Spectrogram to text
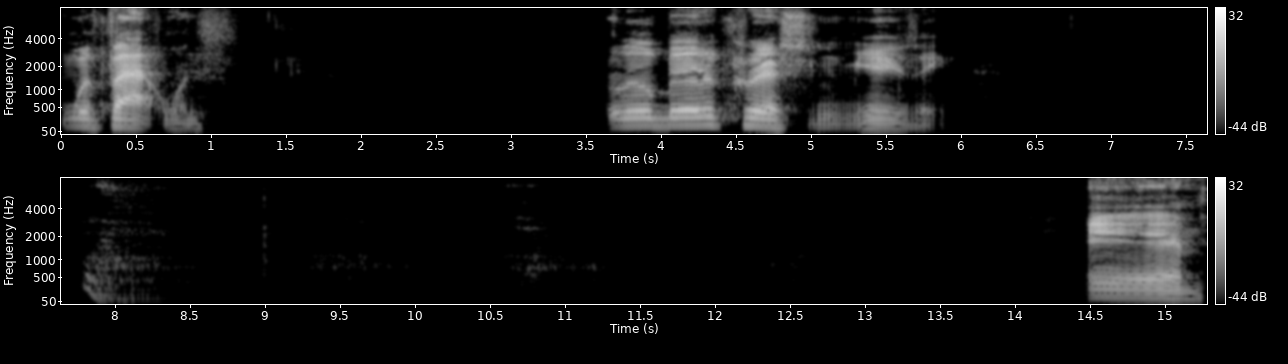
with that one a little bit of Christian music. And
